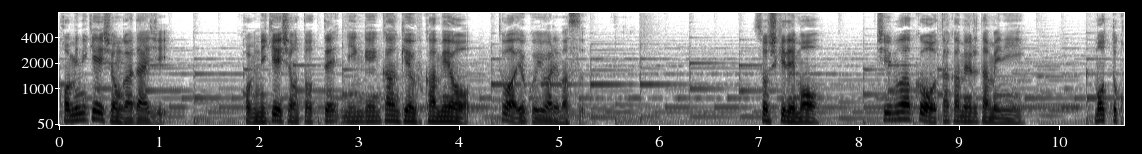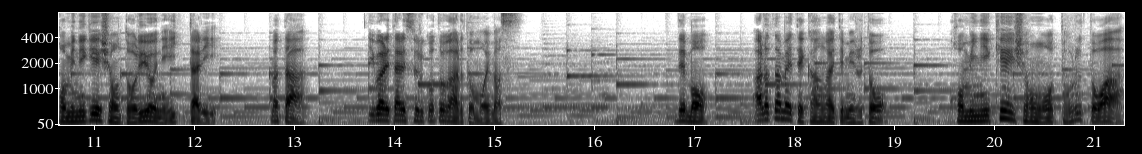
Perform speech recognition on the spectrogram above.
コミュニケーションが大事。コミュニケーションをとって人間関係を深めようとはよく言われます。組織でもチームワークを高めるためにもっとコミュニケーションを取るように言ったり、また言われたりすることがあると思います。でも改めて考えてみるとコミュニケーションを取るとは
